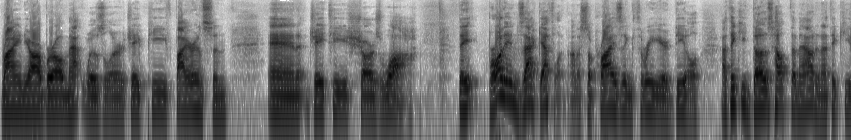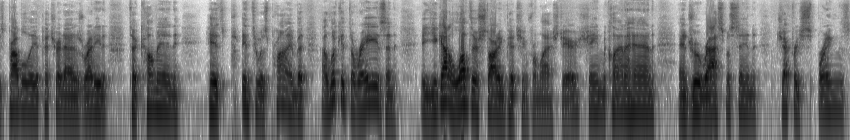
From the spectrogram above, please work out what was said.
Ryan Yarbrough, Matt Wisler, J.P. Feyereisen, and J.T. Chargois. They brought in Zach Eflin on a surprising three-year deal. I think he does help them out, and I think he's probably a pitcher that is ready to, to come in his into his prime. But I look at the Rays, and you got to love their starting pitching from last year. Shane McClanahan and Drew Rasmussen, Jeffrey Springs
